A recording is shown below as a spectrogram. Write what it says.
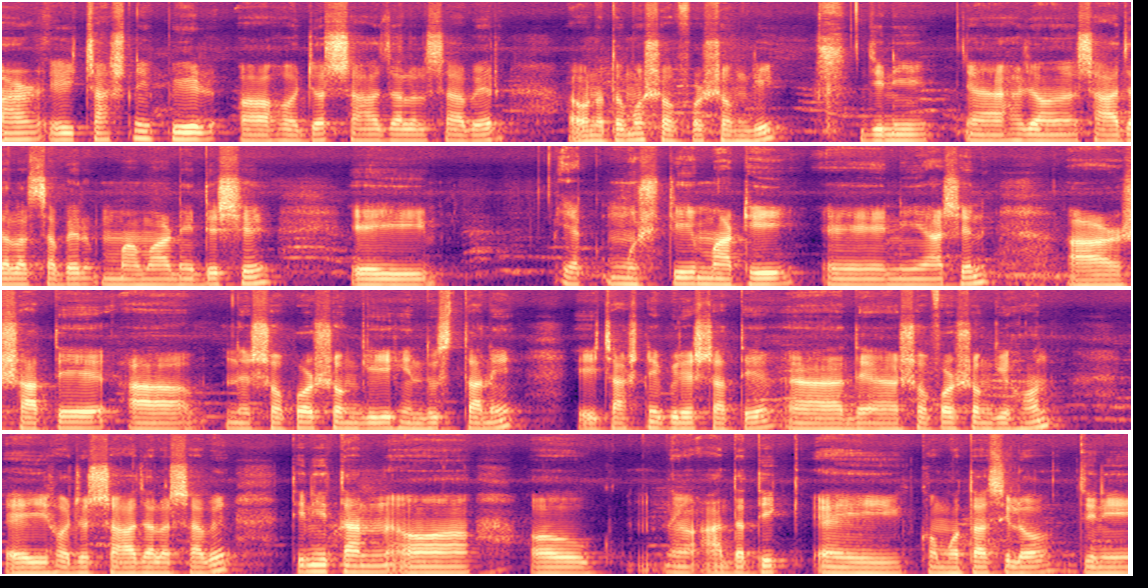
আর এই চাষনি পীর হজরত শাহজালাল সাহেবের অন্যতম সফর সঙ্গী, যিনি শাহজালাল সাহেবের মামার নির্দেশে এই এক মুষ্টি মাটি নিয়ে আসেন। আর সাথে সফর সঙ্গী হিন্দুস্তানে এই চাষনি পীরের সাথে সফর সঙ্গী হন। এই হজরত শাহজালাল সাহেব, তিনি তার আধ্যাত্মিক এই ক্ষমতা ছিল যিনি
